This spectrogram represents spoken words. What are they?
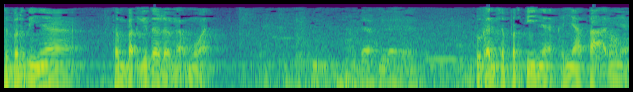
sepertinya tempat kita udah nggak muat. Bukan sepertinya, kenyataannya.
